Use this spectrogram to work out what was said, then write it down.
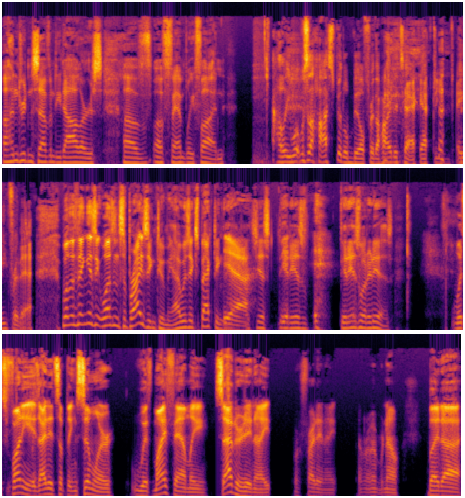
$170 of, of family fun. Holly, what was the hospital bill for the heart attack after you paid for that? Well, the thing is, it wasn't surprising to me. I was expecting. that. Yeah. It's just, it is, it is what it is. What's funny is I did something similar with my family Saturday night or Friday night. I don't remember now, but uh,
